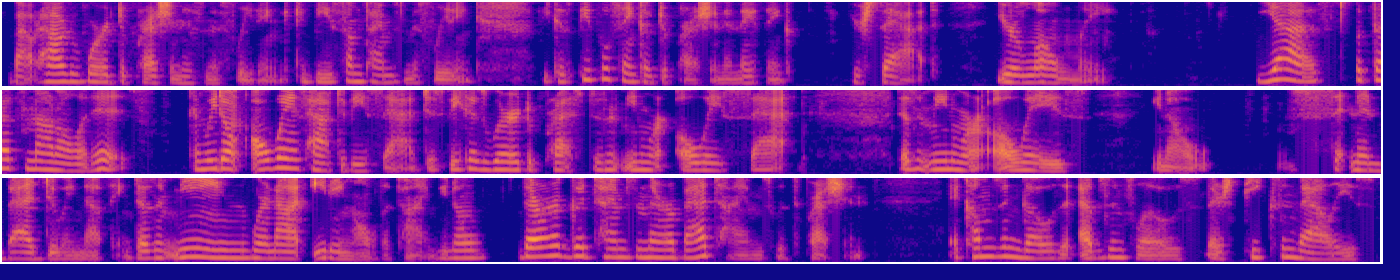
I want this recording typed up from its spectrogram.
about how the word depression is misleading. It can be sometimes misleading because people think of depression and they think you're sad, you're lonely. Yes, but that's not all it is. And we don't always have to be sad. Just because we're depressed doesn't mean we're always sad. Doesn't mean we're always, you know, sitting in bed doing nothing. Doesn't mean we're not eating all the time. You know, there are good times and there are bad times with depression. It comes and goes, it ebbs and flows, there's peaks and valleys.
